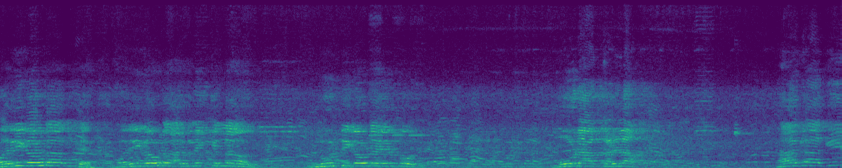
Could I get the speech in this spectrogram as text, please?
ಮರಿಗೌಡ ಅಂತೆ. ಮರಿಗೌಡ ಅರ್ಲಿಕ್ಕಿಲ್ಲ ಅವರು. ಲೂಟಿಗೌಡ ಇರ್ಬೋದು. ಮೂಡ ಕಳ್ಳ. ಹಾಗಾಗಿ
